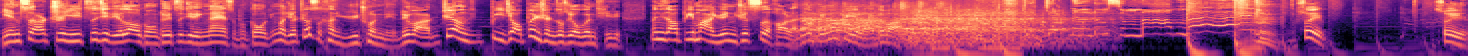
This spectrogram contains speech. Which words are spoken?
因此而质疑自己的老公对自己的爱是不够的，我觉得这是很愚蠢的，对吧？这样的比较本身就是有问题的。那你咋比马云？你去死好了，你就不用比了，对吧？所以，所以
